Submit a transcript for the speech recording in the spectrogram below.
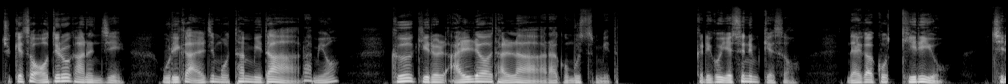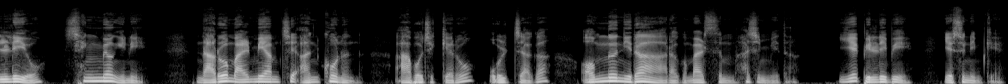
주께서 어디로 가는지 우리가 알지 못합니다. 라며 그 길을 알려달라라고 묻습니다. 그리고 예수님께서 내가 곧 길이요, 진리요, 생명이니 나로 말미암지 않고는 아버지께로 올 자가 없느니라라고 말씀하십니다. 이에 빌립이 예수님께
